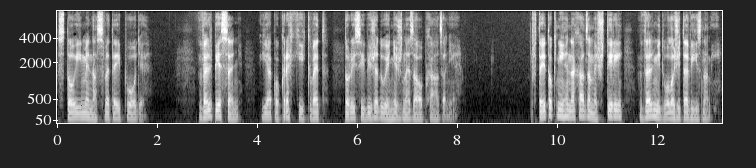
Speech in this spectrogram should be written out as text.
Stojíme na svetej pôde. Veľpieseň je ako krehký kvet, ktorý si vyžaduje nežné zaobchádzanie. V tejto knihe nachádzame štyri veľmi dôležité významy.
